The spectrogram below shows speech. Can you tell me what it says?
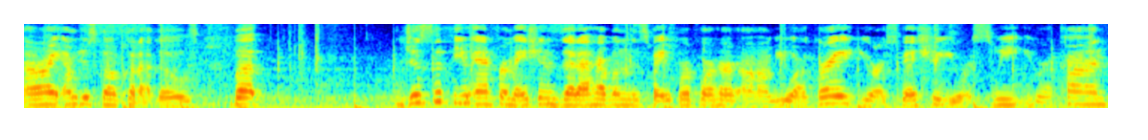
all right i'm just gonna cut out those but just a few affirmations that I have on this paper for her. Um, you are great. You are special. You are sweet. You are kind.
